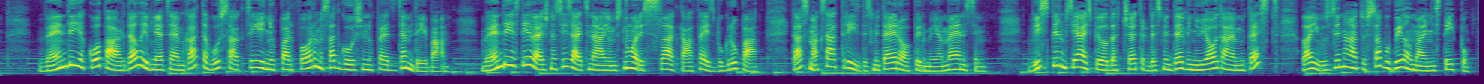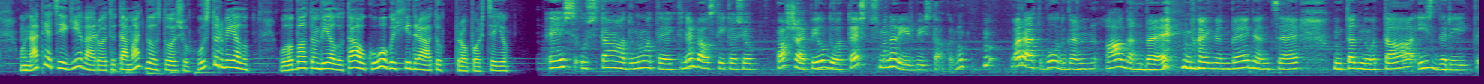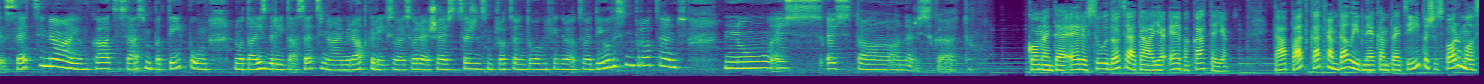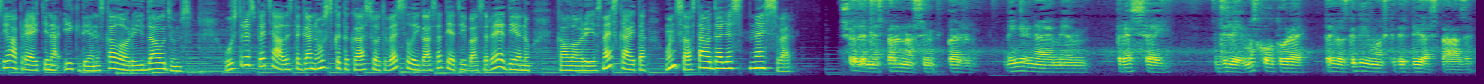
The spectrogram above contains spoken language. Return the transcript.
Vendija kopā ar dalībniecēm gatava uzsākt cīņu par formas atgūšanu pēc dzemdībām. Vendijas tievēršanas izaicinājums norises slēgtā Facebook grupā. Tas maksā 30 eiro pirmajam mēnesim. Vispirms jāizpilda 49 jautājumu tests, lai uzzinātu savu vielmaiņas tipu un attiecīgi ievērotu tam atbilstošu uzturvielu, olbaltumvielu, tauku ogļhidrātu proporciju. Es uz tādu noteikti nebalstītos, jo pašai pildot testus, man arī ir bijis tā, ka nu, hm, varētu būt gan A, gan B, vai gan B, gan C. Un tad no tā izdarīt secinājumu, kāds es esmu pa tipu, un no tā izdarītā secinājuma ir atkarīgs, vai es varēšu ēst 60% ogļu hidrātus vai 20%. Nu, es, es tā neriskētu. Komentē RSU docētāja Eva Kateja. Tāpat katram dalībniekam pēc īpašas formulas jāprēķina ikdienas kaloriju daudzums. Uzturas speciāliste gan uzskata, ka esot veselīgās attiecībās ar ēdienu, kalorijas neskaita un sastāvdaļas nesver. Šodien mēs parunāsim par vingrinājumiem presei, dziļajai muskultūrai, tajos gadījumos, kad ir diastāze.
